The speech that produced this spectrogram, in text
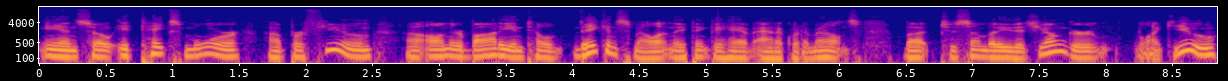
and so it takes more uh, perfume uh, on their body until they can smell it and they think they have adequate amounts. But to somebody that's younger, like you,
